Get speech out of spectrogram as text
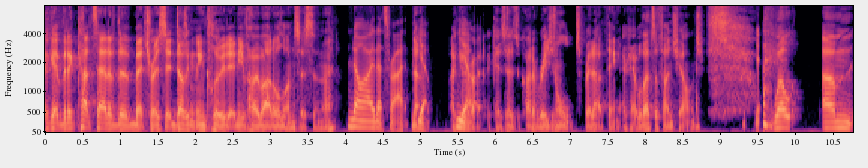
okay, but it cuts out of the metros. It doesn't include any of Hobart or Launceston, right? No, that's right. No. Yep. Okay, Yeah. right. Okay, so it's quite a regional spread out thing. Okay, well, that's a fun challenge. Well, um,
